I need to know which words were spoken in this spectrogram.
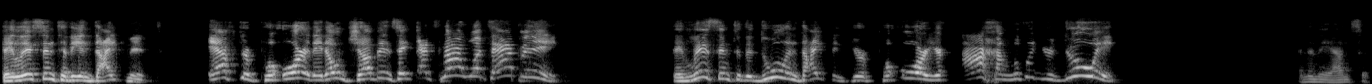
They listen to the indictment. After Pa'or, they don't jump in and say, that's not what's happening. They listen to the dual indictment. You're Pa'or, you're Achan, look what you're doing. And then they answer.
